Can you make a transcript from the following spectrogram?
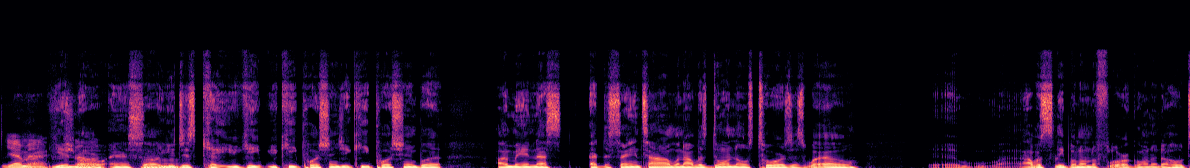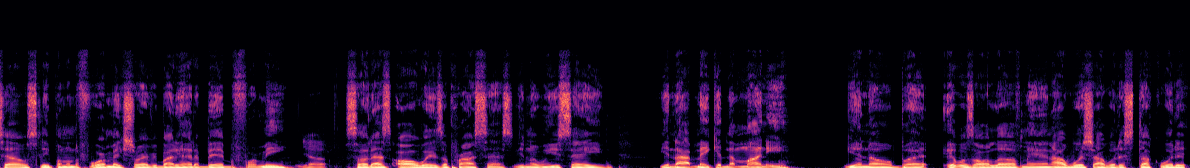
Yeah, man. for you sure. know, and so Uh-huh. you just keep you keep you keep pushing, you keep pushing. But I mean, that's at the same time when I was doing those tours as well. eh, I was sleeping on the floor, going to the hotel, sleeping on the floor, make sure everybody had a bed before me. Yep. So that's always a process. You know, when you say you're not making the money, you know, but it was all love, man. I wish I would have stuck with it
